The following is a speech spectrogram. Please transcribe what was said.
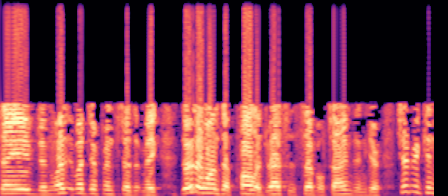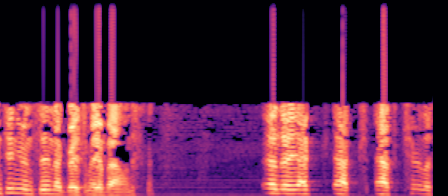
saved, and what, what difference does it make? They're the ones that Paul addresses several times in here. Should we continue in sin that grace may abound? and they act, act, ask careless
